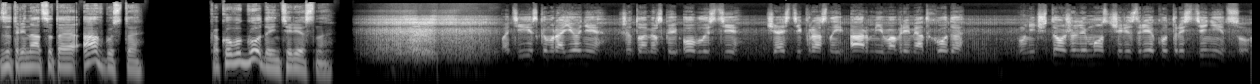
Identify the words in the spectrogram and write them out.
за 13 августа? Какого года, интересно? В Батийском районе Житомирской области части Красной Армии во время отхода уничтожили мост через реку Тростеницу.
